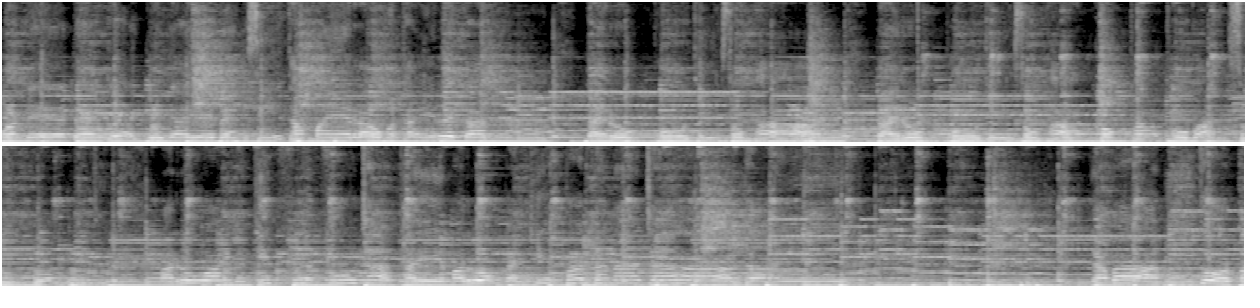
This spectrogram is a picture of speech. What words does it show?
ว่าแต่แตกแยกอยู่ใหญ่แบ่งสีทำไมเราคนไทยด้วยกันใต้ร่มโพธิสมภารใต้ร่มโพธิสมภารของพระผู้บานสุดดวงดวงจิตมาร่วมกันคิดฟื้นฟูชาติไทยมาร่วมกันคิดพัฒนาชาติไทยยาบ้ามีโทษม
